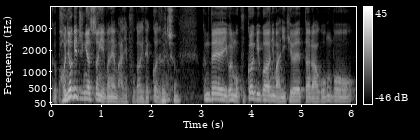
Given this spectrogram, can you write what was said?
그 번역의 중요성이 이번에 많이 부각이 됐거든요. 그렇죠. 근데 이걸 뭐 국가기관이 많이 기여했다라고 홍보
